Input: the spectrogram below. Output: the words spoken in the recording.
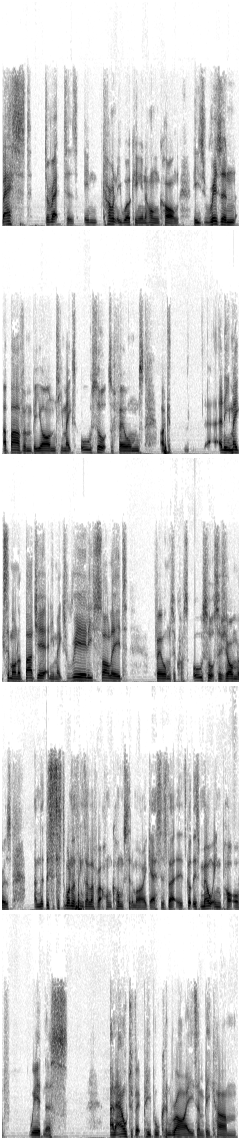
best directors in currently working in Hong Kong. He's risen above and beyond. He makes all sorts of films. And he makes them on a budget and he makes really solid films across all sorts of genres. And this is just one of the things I love about Hong Kong cinema, I guess, is that it's got this melting pot of weirdness, and out of it, people can rise and become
